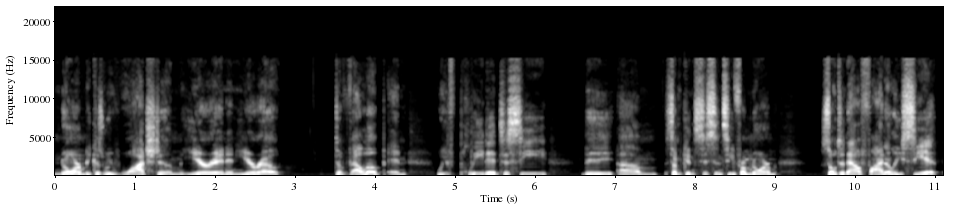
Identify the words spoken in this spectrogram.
Norm because we've watched him year in and year out develop and we've pleaded to see the um, some consistency from Norm. So to now finally see it,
